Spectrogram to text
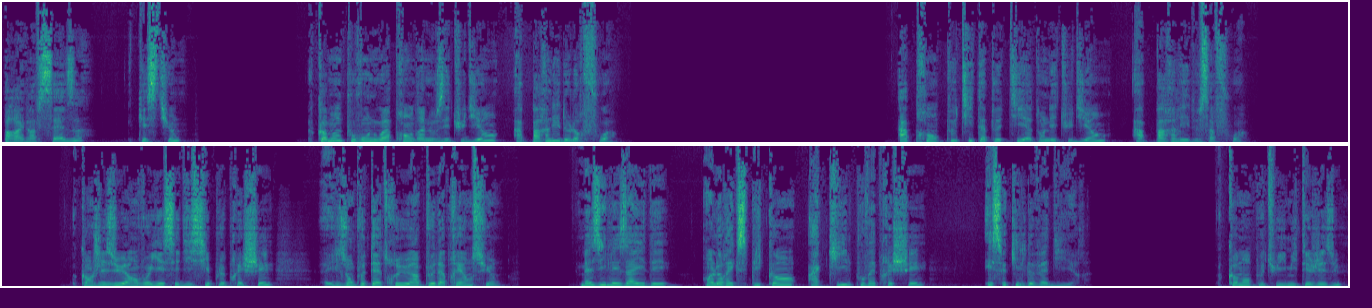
Paragraphe 16. Question. Comment pouvons-nous apprendre à nos étudiants à parler de leur foi? Apprends petit à petit à ton étudiant à parler de sa foi. Quand Jésus a envoyé ses disciples prêcher, ils ont peut-être eu un peu d'appréhension. Mais il les a aidés en leur expliquant à qui ils pouvaient prêcher et ce qu'ils devaient dire. Comment peux-tu imiter Jésus?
